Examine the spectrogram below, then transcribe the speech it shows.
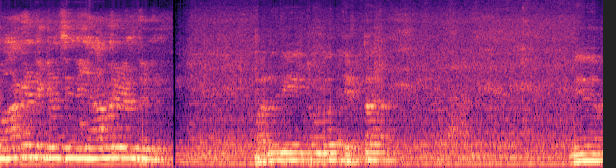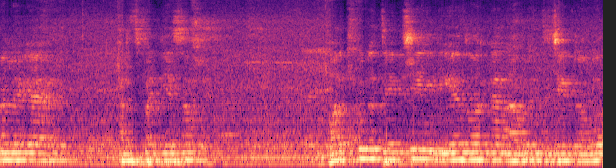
మాగంటి గెలిచింది యాభై వేలతో పని చేయటంలో తిట్ట మేము ఎమ్మెల్యేగా కలిసి పనిచేసాం. వర్కులు తెచ్చి నియోజకవర్గాన్ని అభివృద్ధి చేయడంలో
